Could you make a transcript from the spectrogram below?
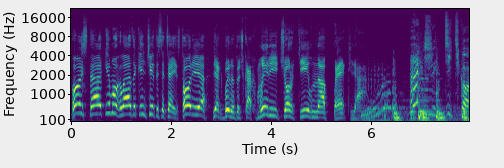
Ось так і могла закінчитися ця історія, якби не дочка Хмирі чортів на пекля. Адже, дідько,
